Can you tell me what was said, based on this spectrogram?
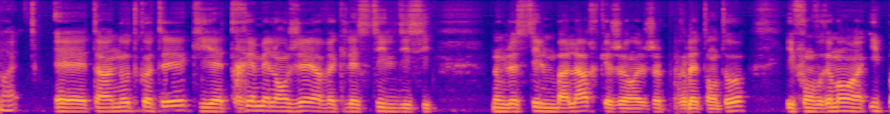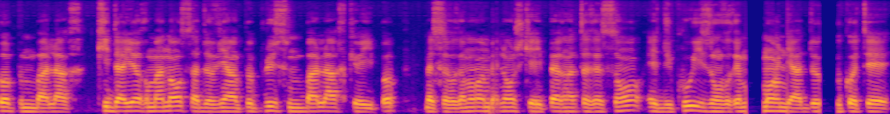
Ouais. Et t'as un autre côté qui est très mélangé avec les styles d'ici. Donc le style Mbalar que je, je, parlais tantôt, ils font vraiment un hip-hop Mbalar, qui d'ailleurs maintenant ça devient un peu plus Mbalar que hip-hop, mais c'est vraiment un mélange qui est hyper intéressant et du coup ils ont vraiment il y a deux côtés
